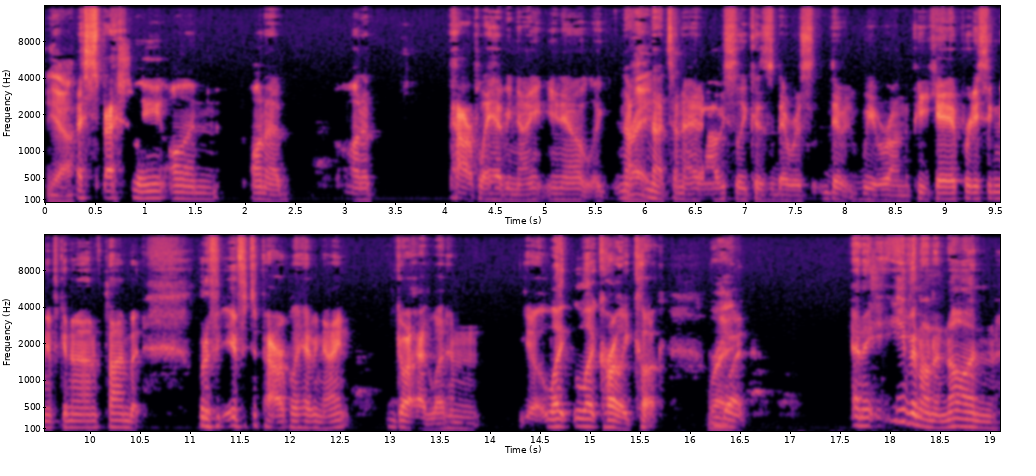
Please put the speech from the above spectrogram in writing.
Yeah. Especially on on a on a power play heavy night. You know, like not right. not tonight, obviously, because there was there, we were on the PK a pretty significant amount of time. But but if if it's a power play heavy night, go ahead, let him you know, let let Carly cook. Right. But and even on a non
